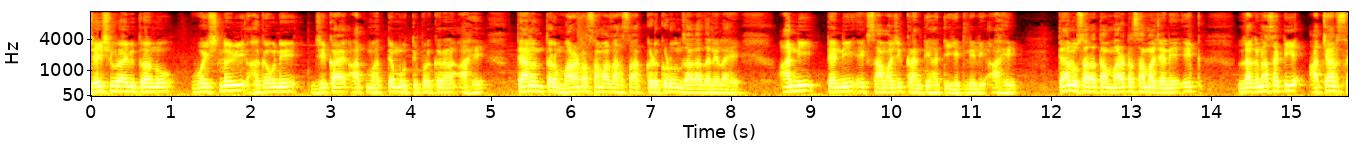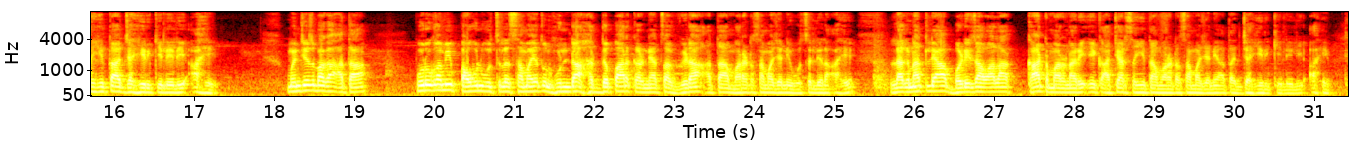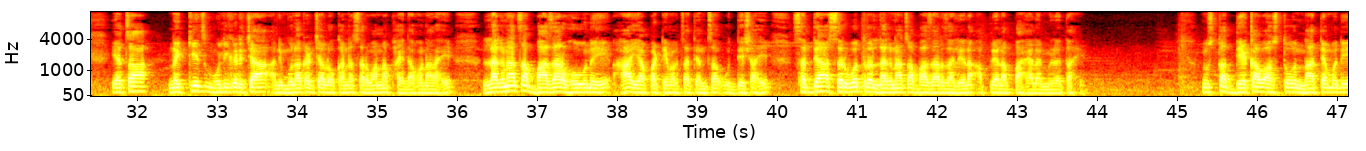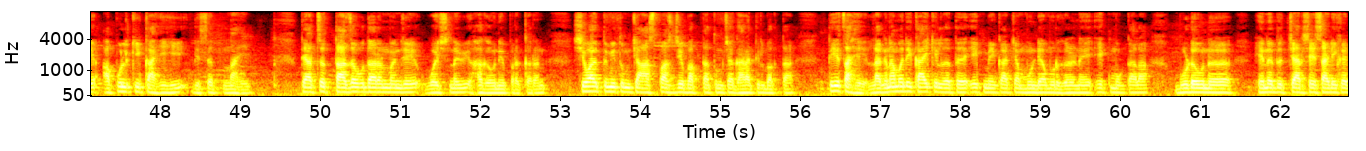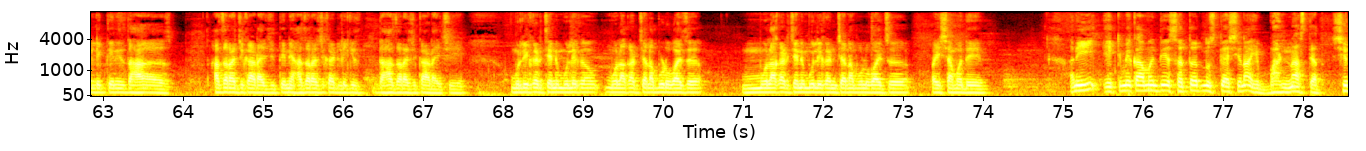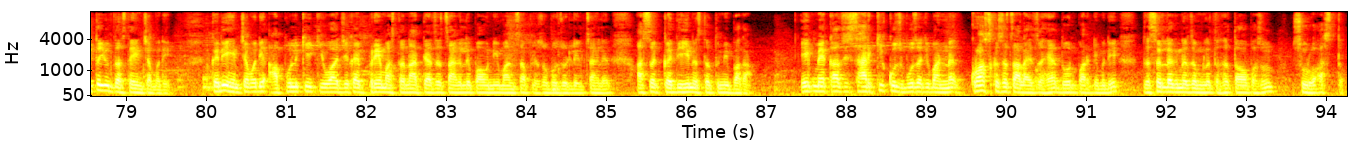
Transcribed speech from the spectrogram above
जय शिवराय मित्रांनो वैष्णवी हगवणे जे काय आत्महत्या मृत्यू प्रकरण आहे त्यानंतर मराठा समाज असा कडकडून जागा झालेला आहे आणि त्यांनी एक सामाजिक क्रांती हाती घेतलेली आहे. त्यानुसार आता मराठा समाजाने एक लग्नासाठी आचारसंहिता जाहीर केलेली आहे. म्हणजेच बघा आता पुरोगामी पाऊल उचलत समाजातून हुंडा हद्दपार करण्याचा विडा आता मराठा समाजाने उचललेला आहे. लग्नातल्या बडेजावाला काट मारणारी एक आचारसंहिता मराठा समाजाने आता जाहीर केलेली आहे. याचा नक्कीच मुलीकडच्या आणि मुलाकडच्या लोकांना सर्वांना फायदा होणार आहे. लग्नाचा बाजार होऊ नये हा या पाठीमागचा त्यांचा उद्देश आहे. सध्या सर्वत्र लग्नाचा बाजार झालेला आपल्याला पाहायला मिळत आहे. नुसता देखावा असतो नात्यामध्ये आपुलकी काहीही दिसत नाही. त्याचं ताजं उदाहरण म्हणजे वैष्णवी हगवणे प्रकरण. शिवाय तुम्ही तुमच्या आसपास जे बघता तुमच्या घरातील बघता तेच आहे. लग्नामध्ये काय केलं जातं? एकमेकाच्या मुंड्या मुरगळणे एकमेकाला बुडवणं. हेनं तर चारशे साडी काढली की त्याने दहा हजाराची काढायची त्याने हजाराची काढली की दहा हजाराची काढायची. मुलीकडच्याने मुली मुलाकडच्याला बुडवायचं मुलाकडच्याने मुलीकडच्याला बुडवायचं पैशामध्ये. आणि एकमेकामध्ये सतत नुसते अशी ना हे भांडणं असतात शीतयुद्ध असतं ह्यांच्यामध्ये. कधी ह्यांच्यामध्ये आपुलकी किंवा जे काही प्रेम असतं नात्याचं चांगलं पाहुणी माणसं आपल्यासोबत जोडलेली चांगले आहेत, असं कधीही नसतं तुम्ही बघा. एकमेकाची सारखी कुजबुजाची भांडणं क्रॉस कसं चालायचं ह्या दोन पार्टीमध्ये जसं लग्न जमलं तसं तेव्हापासून सुरू असतं.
